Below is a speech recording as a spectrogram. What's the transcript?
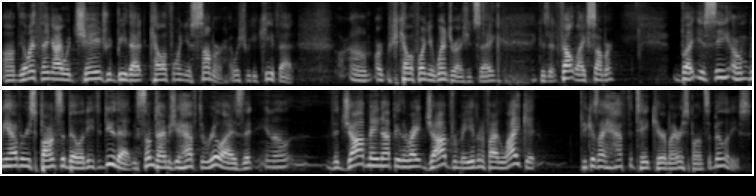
Um, the only thing I would change would be that California summer. I wish we could keep that. Um, or California winter, I should say, because it felt like summer. But you see, um, we have a responsibility to do that. And sometimes you have to realize that, you know, the job may not be the right job for me, even if I like it, because I have to take care of my responsibilities.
